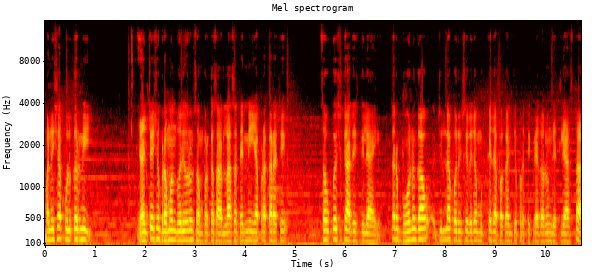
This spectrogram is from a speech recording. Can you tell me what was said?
मनीषा कुलकर्णी यांच्याशी भ्रमणध्वनीवरून संपर्क साधला असा त्यांनी या प्रकाराचे चौकशीचे आदेश दिले आहे. तर भोनगाव जिल्हा परिषदेच्या मुख्याध्यापकांची प्रतिक्रिया जाणून घेतली असता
